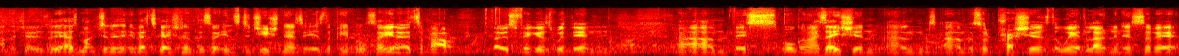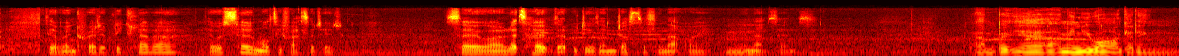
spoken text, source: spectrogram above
And the show is as much an investigation of the sort of institution as it is the people. So, you know, it's about those figures within um, this organisation and um, the sort of pressures, the weird loneliness of it. They were incredibly clever. They were so multifaceted. So uh, let's hope that we do them justice in that way, in that sense. Um, but yeah, I mean, you are getting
